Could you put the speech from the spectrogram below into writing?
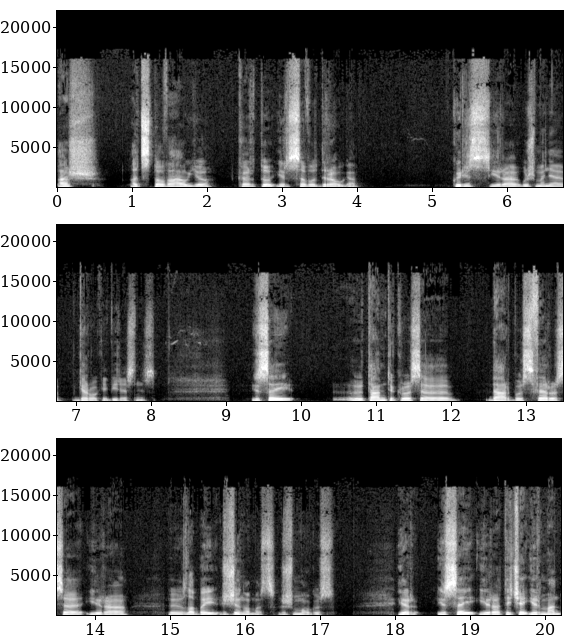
aš atstovauju kartu ir savo draugą, kuris yra už mane gerokai vyresnis. Jisai tam tikrose darbo sferose yra e, labai žinomas žmogus. Ir jisai yra, tai čia ir man,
